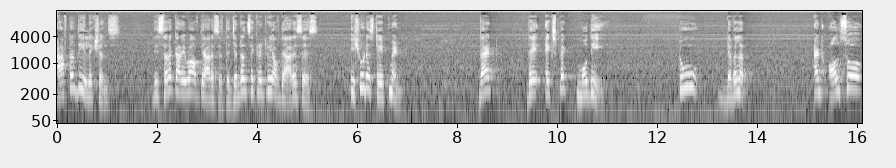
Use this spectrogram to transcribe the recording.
After the elections, the Sarkaryavah of the RSS, the General Secretary of the RSS, issued a statement that they expect Modi to develop and also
